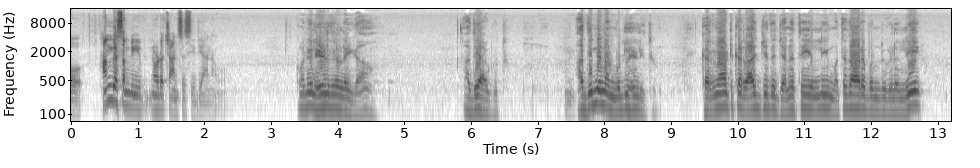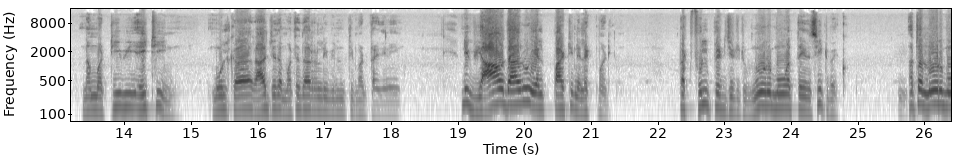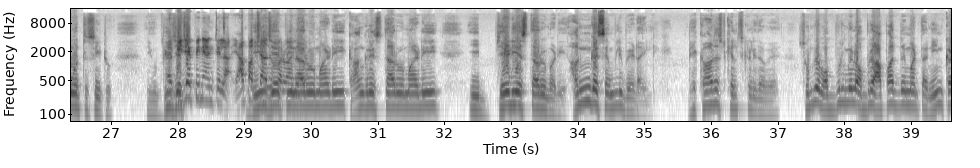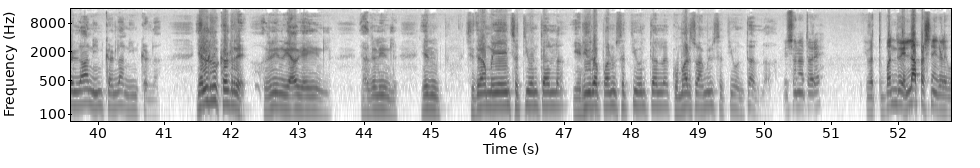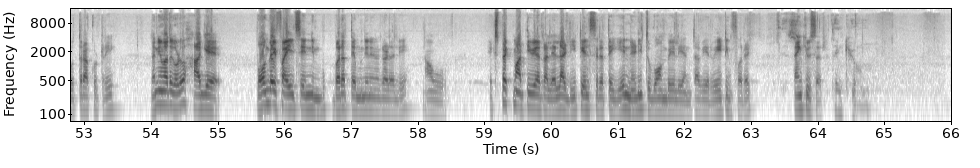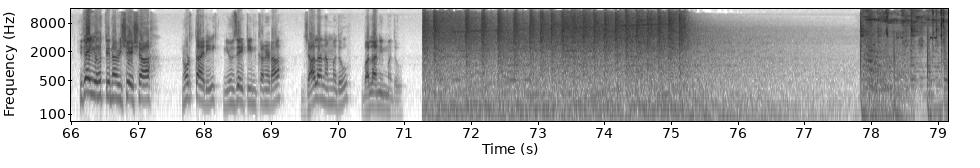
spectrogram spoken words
ಹಂಗಸಂಬ್ಲಿ ನೋಡೋ ಚಾನ್ಸಸ್ ಇದೆಯಾ ನಾವು? ಕೊನೆಯಲ್ಲಿ ಹೇಳಿದ್ರಲ್ಲ ಈಗ, ಅದೇ ಆಗೋದು. ಅದನ್ನೇ ನಾನು ಮೊದಲು ಹೇಳಿದ್ದು. ಕರ್ನಾಟಕ ರಾಜ್ಯದ ಜನತೆಯಲ್ಲಿ ಮತದಾರ ಬಂಧುಗಳಲ್ಲಿ ನಮ್ಮ ಟಿ ವಿ ಏಯ್ಟೀನ್ ಮೂಲಕ ರಾಜ್ಯದ ಮತದಾರರಲ್ಲಿ ವಿನಂತಿ ಮಾಡ್ತಾ ಇದ್ದೀನಿ. ನೀವು ಯಾವುದಾದ್ರೂ ಎಲ್ ಪಾರ್ಟಿನ ಎಲೆಕ್ಟ್ ಮಾಡಿ. ಬಟ್ ಫುಲ್ ಪ್ಲೇಟ್ ಇಟ್ಟು ನೂರು ಮೂವತ್ತೈದು ಸೀಟ್ ಬೇಕು. ಅಥವಾ ನೂರು ಮೂವತ್ತು ಸೀಟು. ನೀವು ಬಿಜೆಪಿನೇ ಅಂತಿಲ್ಲ. ಯಾವ ಪಕ್ಷ. ಬಿಜೆಪಿನಾರು ಮಾಡಿ ಕಾಂಗ್ರೆಸ್ನಾರು ಮಾಡಿ ಈ ಜೆ ಡಿ ಎಸ್ನಾರು ಮಾಡಿ ಹಂಗ ಅಸೆಂಬ್ಲಿ ಬೇಡ ಇಲ್ಲಿ. ಬೇಕಾದಷ್ಟು ಕೆಲಸಗಳಿದ್ದಾವೆ ಸುಮ್ಮನೆ ಒಬ್ಬರ ಮೇಲೆ ಒಬ್ಬರು ಆಪಾದನೆ ಮಾಡ್ತಾರೆ. ನೀನು ಕಳ್ಳ ನೀನು ಕಳ್ಳ ನೀನು ಕಳ್ಳ. ಎಲ್ಲರೂ ಕಳ್ರೆ. ಅದರಲ್ಲಿ ಯಾವ ಏನಿಲ್ಲ. ಅದರಲ್ಲಿ ಏನಿಲ್ಲ. ಏನು ಸಿದ್ದರಾಮಯ್ಯ ಏನು ಸತ್ಯವಂತ ಅಲ್ಲ ಯಡಿಯೂರಪ್ಪನೂ ಸತ್ಯವಂತ ಅಲ್ಲ ಕುಮಾರಸ್ವಾಮಿನೂ ಸತ್ಯವಂತ ಅಲ್ಲ. ವಿಶ್ವನಾಥ್ ಅವರೇ ಇವತ್ತು ಬಂದು ಎಲ್ಲ ಪ್ರಶ್ನೆಗಳಿಗೆ ಉತ್ತರ ಕೊಟ್ರಿ. ಧನ್ಯವಾದಗಳು. ಹಾಗೆ ಬಾಂಬೆ ಫೈಲ್ಸ್ ಏನು ನಿಮ್ಮ ಬುಕ್ ಬರುತ್ತೆ ಮುಂದಿನ ದಿನಗಳಲ್ಲಿ ನಾವು ಎಕ್ಸ್ಪೆಕ್ಟ್ ಮಾಡ್ತೀವಿ ಅದರಲ್ಲೆಲ್ಲ ಡೀಟೇಲ್ಸ್ ಇರುತ್ತೆ ಏನು ನಡೀತು ಬಾಂಬೆಲಿ ಅಂತ we are waiting for it thank you sir thank you ಇದೇ ಇವತ್ತಿನ ವಿಶೇಷ. ನೋಡ್ತಾ ಇರಿ ನ್ಯೂಸ್ ಏಯ್ಟೀನ್ ಕನ್ನಡ. ಜಾಲ ನಮ್ಮದು ಬಲ ನಿಮ್ಮದು.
